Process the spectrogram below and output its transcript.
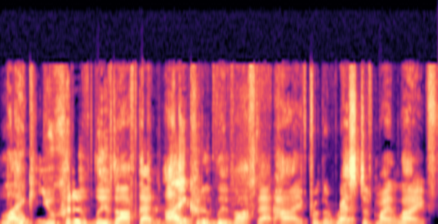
Like you could have lived off that, mm-hmm. I could have lived off that high for the rest of my life.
